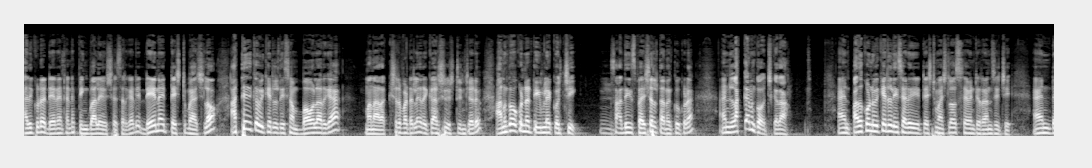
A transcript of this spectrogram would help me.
అది కూడా డే నైట్ అంటే పింక్ బాలే యూస్ చేస్తారు. కాబట్టి డే నైట్ టెస్ట్ మ్యాచ్లో అత్యధిక వికెట్లు తీసిన బౌలర్గా మన అక్షర్ పటేలే రికార్డ్ సృష్టించాడు. అనుకోకుండా టీంలోకి వచ్చి. అది స్పెషల్ తనకు కూడా. అండ్ లక్ అనుకోవచ్చు కదా. అండ్ పదకొండు వికెట్లు తీశాడు ఈ టెస్ట్ మ్యాచ్లో సెవెంటీ రన్స్ ఇచ్చి. అండ్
